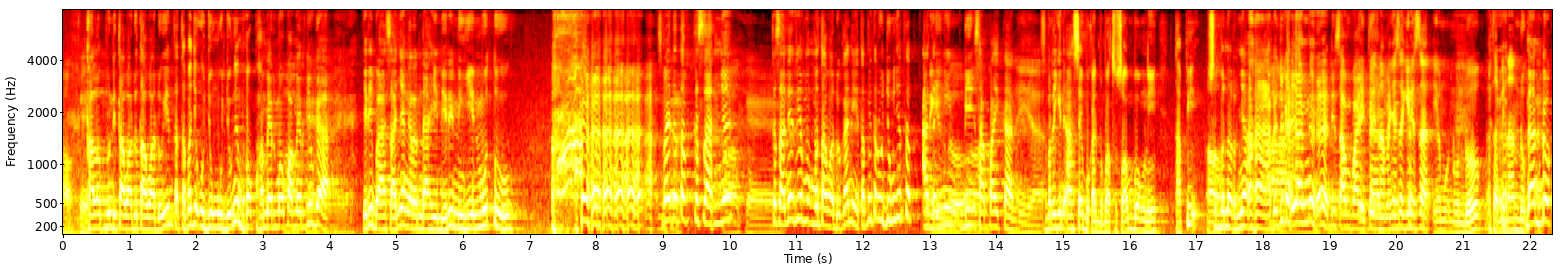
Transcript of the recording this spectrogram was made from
Oke. Kalaupun ditawadu-tawaduin, tetap aja ujung-ujungnya mau pamer mau pamer Oke. juga. Jadi bahasanya ngerendahin diri, ninggiin mutu. Supaya tetap kesannya Oke. kesannya dia mentawadukan nih, tapi terujungnya tetap ada yang ingin gitu. disampaikan. Iya. Seperti gini, ah saya bukan bermaksud sombong nih, tapi sebenarnya ada juga yang disampaikan. Itu namanya segini saat ilmu nunduk tapi nanduk. nanduk.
